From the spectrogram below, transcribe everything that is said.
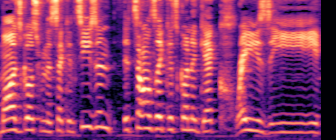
Mods Ghost from the second season. It sounds like it's gonna get crazy.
